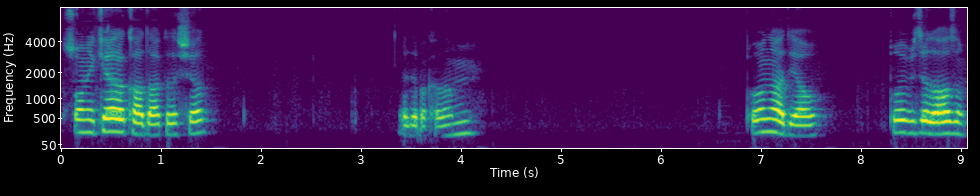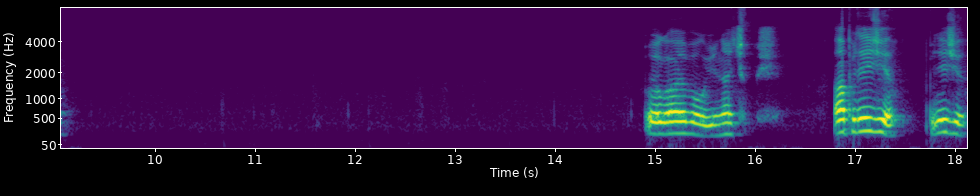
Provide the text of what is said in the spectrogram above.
Son iki ara kaldı arkadaşlar. Hadi bakalım. Pro nerede ya? Pro bize lazım. Pro galiba oyuna çıkmış. Aa Pleasure. Pleasure.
